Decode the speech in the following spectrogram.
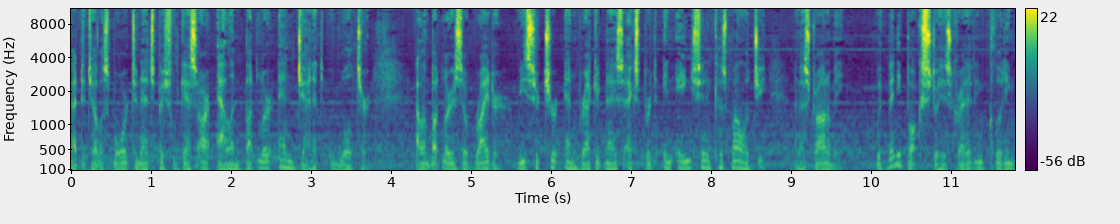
And to tell us more, tonight's special guests are Alan Butler and Janet Wolter. Alan Butler is a writer, researcher, and recognized expert in ancient cosmology and astronomy with many books to his credit, including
